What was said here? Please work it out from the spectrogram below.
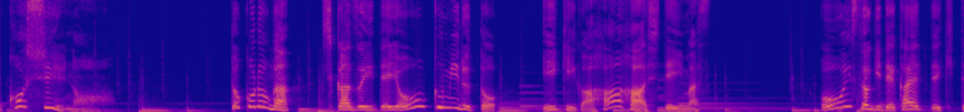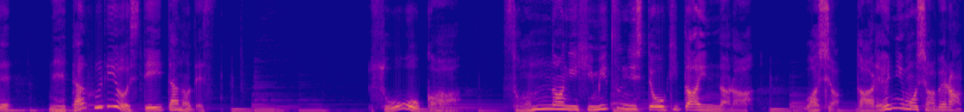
おかしいな。ところが近づいてよく見ると息がハーハーしています。大急ぎで帰ってきて寝たふりをしていたのです。そうか。そんなに秘密にしておきたいんならわしゃ誰にもしゃべらん。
